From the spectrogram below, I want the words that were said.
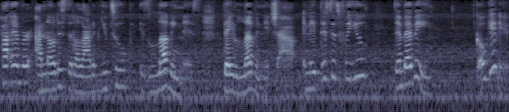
However i noticed that a lot of youtube is loving this. They loving it child. And if this is for you then baby go get it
